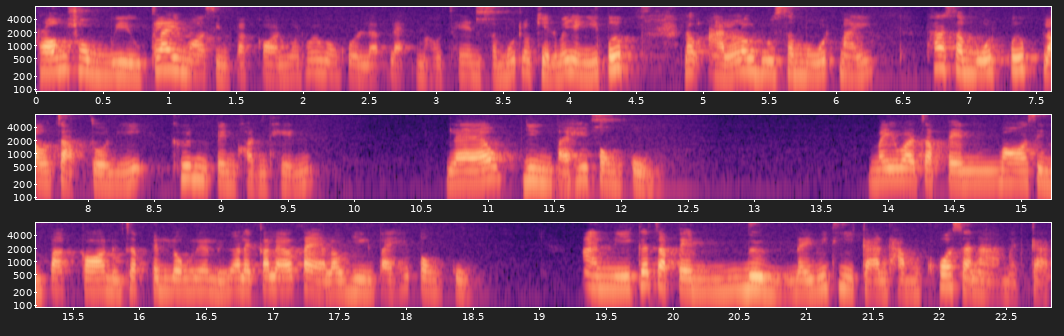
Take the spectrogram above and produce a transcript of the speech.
พร้อมชมวิวใกล้มอศิลปากรวัดห้วยมงคลและแบล็กเมลเทนสมมติเราเขียนไว้อย่างนี้ปุ๊บ เราอ่านแล้วเราดูสมูทไหม ถ้าสมูทปุ๊บ เราจับตัวนี้ขึ้นเป็นคอนเทนต์ แล้วยิงไปให้ตรงกลุ่ม ไม่ว่าจะเป็นมอศิลปากรหรือจะเป็นโรงเรียนหรืออะไรก็แล้วแต่เรายิงไปให้ตรงกลุ่ม อันนี้ก็จะเป็นหนึ่งในวิธีการทำโฆษณาเหมือนกัน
